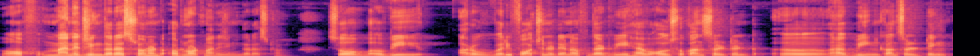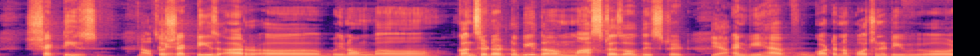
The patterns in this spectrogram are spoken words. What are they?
of managing the restaurant or not managing the restaurant. So uh, we are very fortunate enough that we have also consultant uh, have been consulting shetties. So shetties are uh, you know uh, considered to be the masters of this trade. Yeah. and we have got an opportunity uh,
